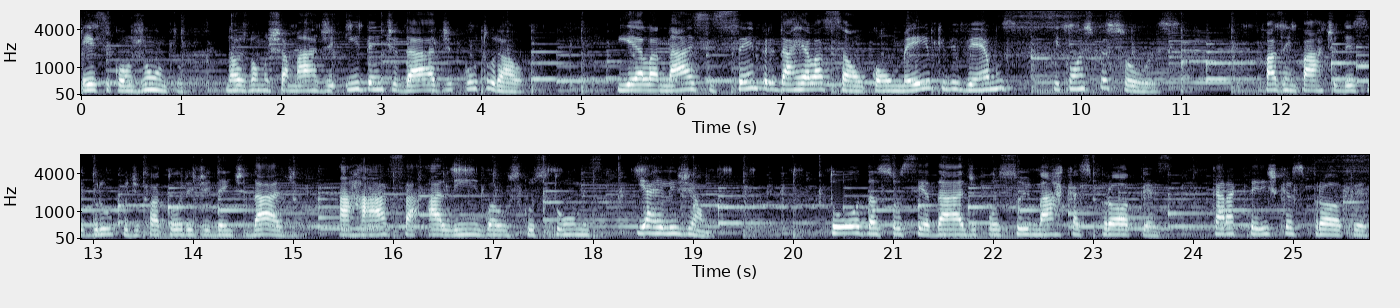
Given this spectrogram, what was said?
Esse conjunto nós vamos chamar de identidade cultural. E ela nasce sempre da relação com o meio que vivemos e com as pessoas. Fazem parte desse grupo de fatores de identidade a raça, a língua, os costumes e a religião. Toda a sociedade possui marcas próprias, características próprias.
